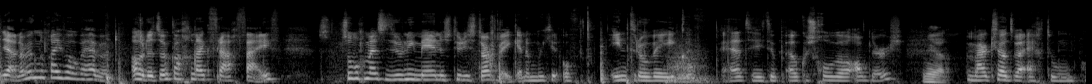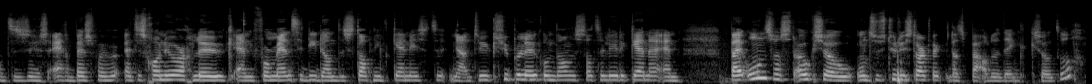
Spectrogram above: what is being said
Ja, daar wil ik nog even over hebben. Oh, dat is ook al gelijk vraag 5. Sommige mensen doen niet mee in een studie startweek. En dan moet je, of introweek, of hè, het heet op elke school wel anders. Ja. Maar ik zou het wel echt doen. Want het is dus echt best wel. Het is gewoon heel erg leuk. En voor mensen die dan de stad niet kennen, is het ja, natuurlijk super leuk om dan de stad te leren kennen. En bij ons was het ook zo. Onze studie startweek. Dat is bij alle denk ik zo toch?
